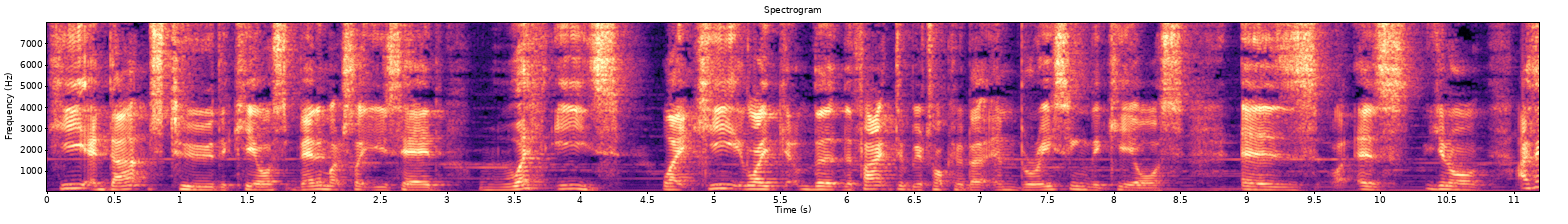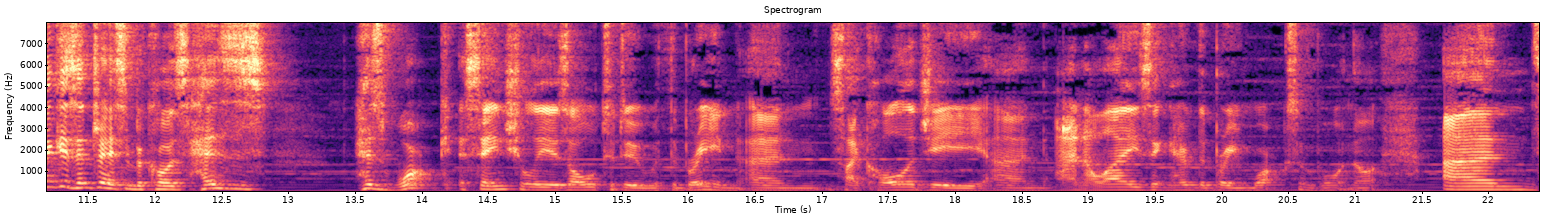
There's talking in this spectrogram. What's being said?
He adapts to the chaos very much like you said with ease. Like he, like the the fact that we're talking about embracing the chaos is is you know I think it's interesting because his his work essentially is all to do with the brain and psychology and analyzing how the brain works and whatnot. And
